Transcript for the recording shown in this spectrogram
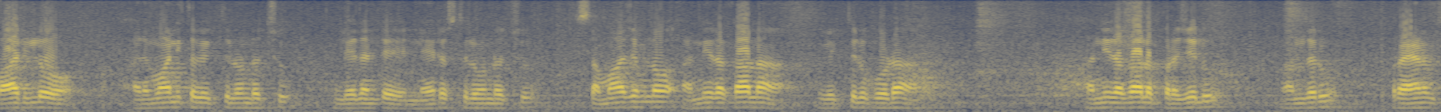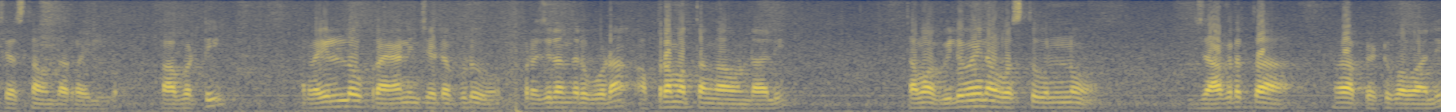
వారిలో అనుమానిత వ్యక్తులు ఉండొచ్చు లేదంటే నేరస్తులు ఉండొచ్చు. సమాజంలో అన్ని రకాల వ్యక్తులు కూడా అన్ని రకాల ప్రజలు అందరూ ప్రయాణం చేస్తూ ఉంటారు రైల్లో. కాబట్టి రైల్లో ప్రయాణించేటప్పుడు ప్రజలందరూ కూడా అప్రమత్తంగా ఉండాలి. తమ విలువైన వస్తువులను జాగ్రత్తగా పెట్టుకోవాలి.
